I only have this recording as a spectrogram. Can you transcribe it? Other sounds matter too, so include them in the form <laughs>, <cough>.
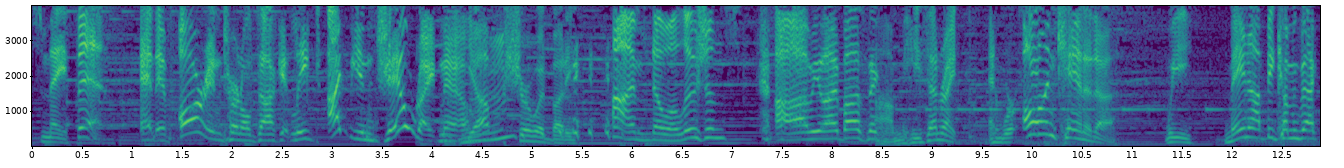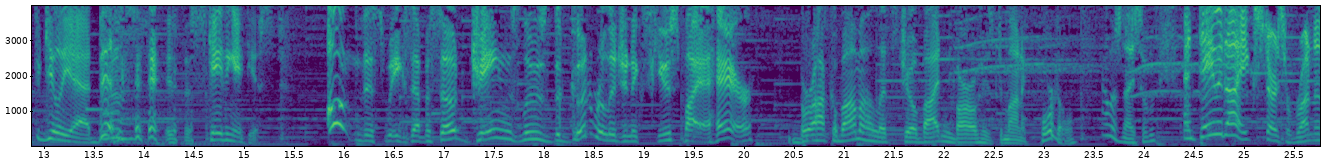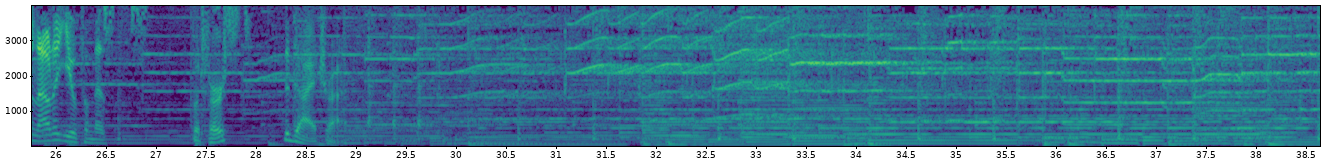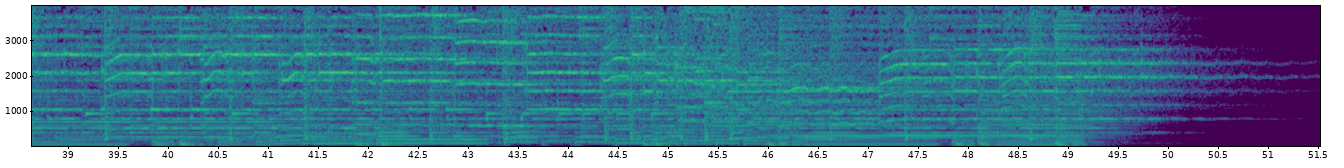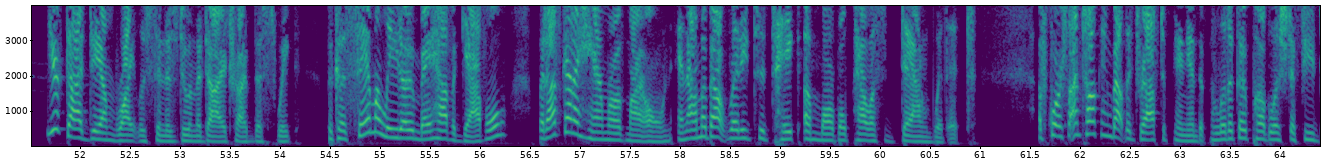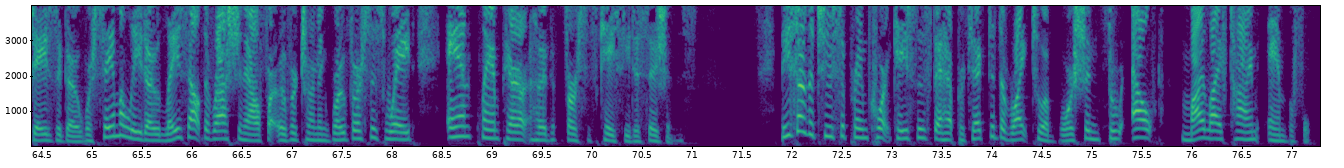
It's May 5th. And if our internal docket leaked, I'd be in jail right now. Yup, hmm? sure would, buddy. <laughs> I'm Noah Lugeons. I'm Eli Bosnick. Um, I'm Heath Enright, and we're all in Canada. We may not be coming back to Gilead. This <laughs> is the Scathing Atheist. On this week's episode, Jains lose the good religion excuse by a hair. Barack Obama lets Joe Biden borrow his demonic portal. That was nice of him. And David Icke starts running out of euphemisms. But first, the diatribe. Goddamn right Lucinda's doing the diatribe this week. Because Sam Alito may have a gavel, but I've got a hammer of my own, and I'm about ready to take a marble palace down with it. Of course, I'm talking about the draft opinion that Politico published a few days ago, where Sam Alito lays out the rationale for overturning Roe versus Wade and Planned Parenthood versus Casey decisions. These are the two Supreme Court cases that have protected the right to abortion throughout my lifetime and before.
